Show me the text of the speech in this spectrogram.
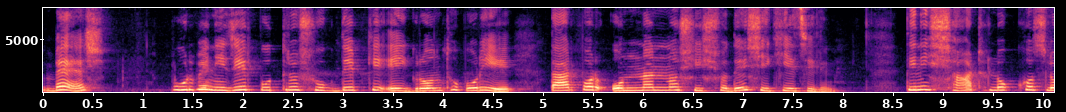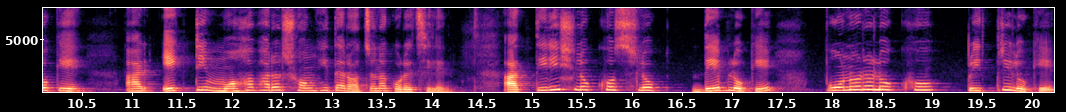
ব্যাস পূর্বে নিজের পুত্র সুখদেবকে এই গ্রন্থ পড়িয়ে তারপর অন্যান্য শিষ্যদের শিখিয়েছিলেন। তিনি ষাট লক্ষ শ্লোকে আর একটি মহাভারত সংহিতা রচনা করেছিলেন আর তিরিশ লক্ষ শ্লোক দেবলোকে, পনেরো লক্ষ পিতৃলোকে,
